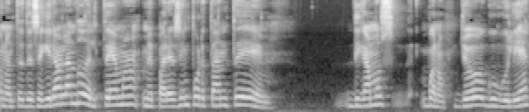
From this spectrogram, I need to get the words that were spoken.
Bueno, antes de seguir hablando del tema, me parece importante, digamos, bueno, yo googleé,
